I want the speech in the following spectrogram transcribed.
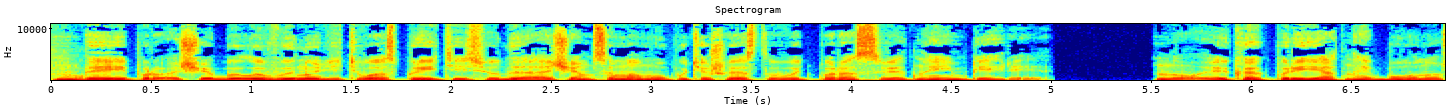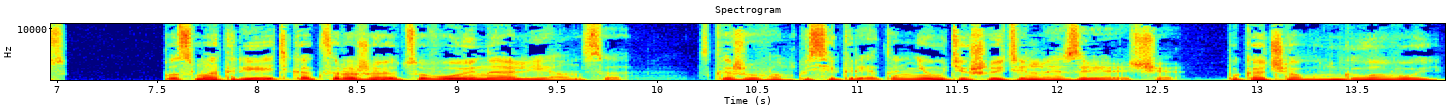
Да и проще было вынудить вас прийти сюда, чем самому путешествовать по рассветной империи. Ну и как приятный бонус — посмотреть, как сражаются воины Альянса. Скажу вам по секрету, неутешительное зрелище», — покачал он головой.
